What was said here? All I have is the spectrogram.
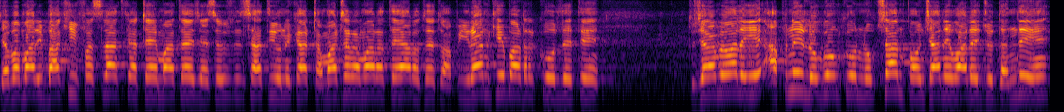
जब हमारी बाकी फसलात का टाइम आता है, जैसे उस दिन साथियों ने कहा, टमाटर हमारा तैयार होता है तो आप ईरान के बॉर्डर खोल देते हैं। तो जनाब वाले, ये अपने लोगों को नुकसान पहुँचाने वाले जो धंधे हैं,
